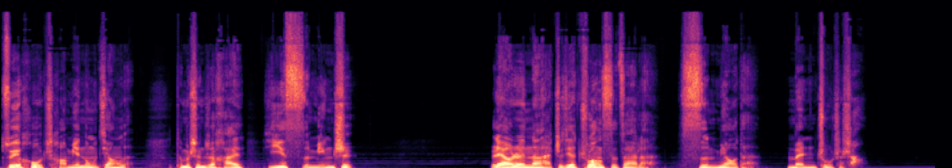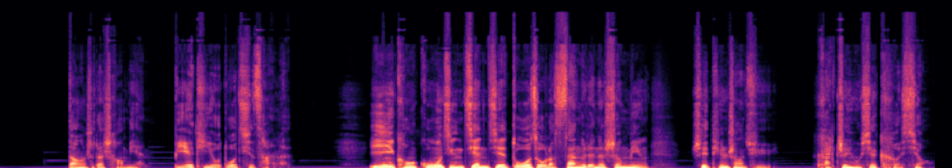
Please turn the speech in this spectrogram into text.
最后场面弄僵了，他们甚至还以死明志。两人呢，直接撞死在了寺庙的门柱之上。当时的场面别提有多凄惨了，一口古井间接夺走了三个人的生命，这听上去还真有些可笑。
